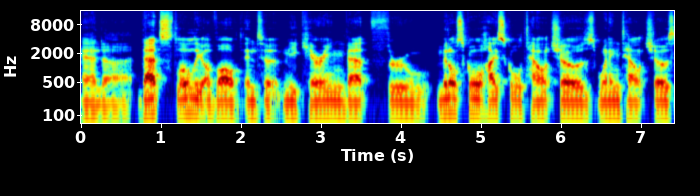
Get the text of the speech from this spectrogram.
And uh, that slowly evolved into me carrying that through middle school, high school talent shows, winning talent shows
